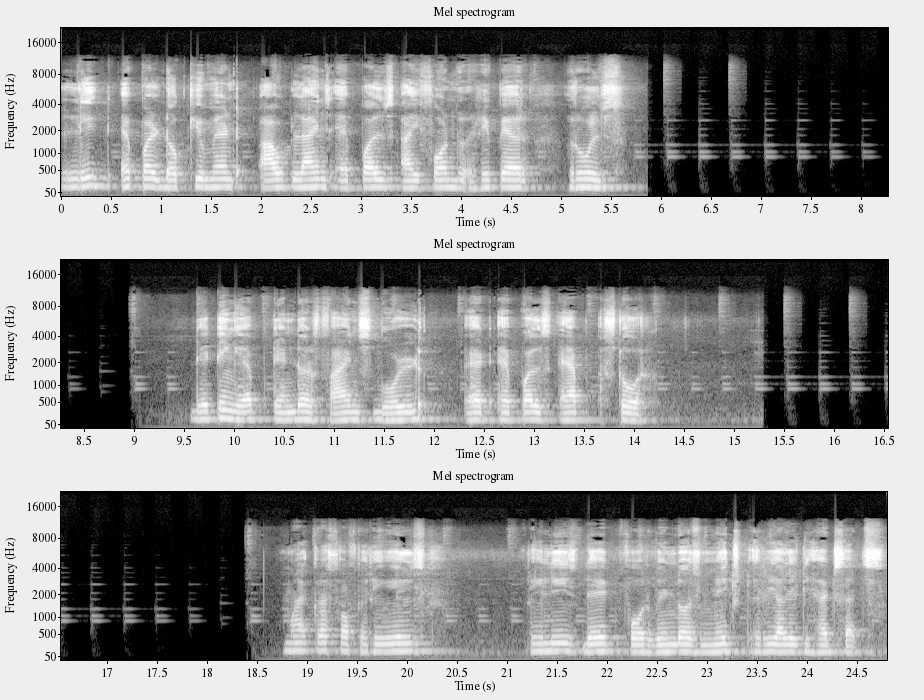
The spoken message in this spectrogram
Leaked Apple document outlines Apple's iPhone repair rules. Dating app Tinder finds gold at Apple's App Store. Microsoft reveals release date for Windows mixed reality headsets.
